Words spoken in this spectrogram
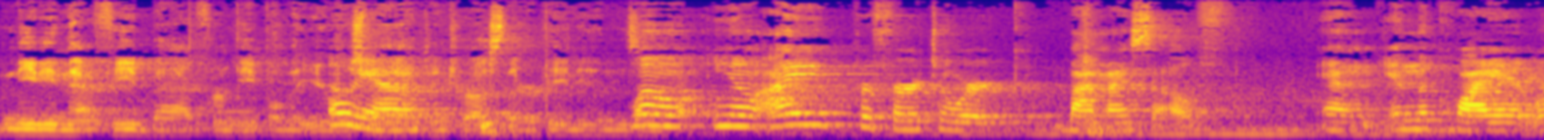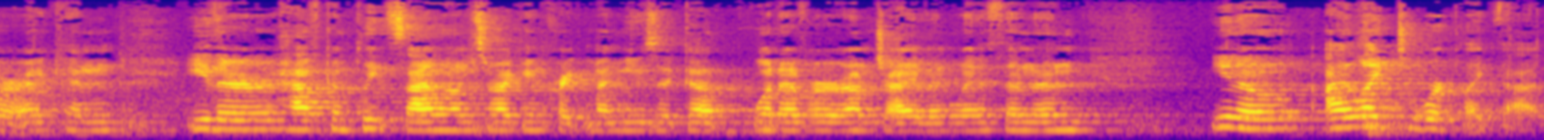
needing that feedback from people that you oh, respect yeah. and trust their opinions. Well, you know, I prefer to work by myself and in the quiet where I can either have complete silence or I can crank my music up, whatever I'm jiving with, and then you know, I like to work like that.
